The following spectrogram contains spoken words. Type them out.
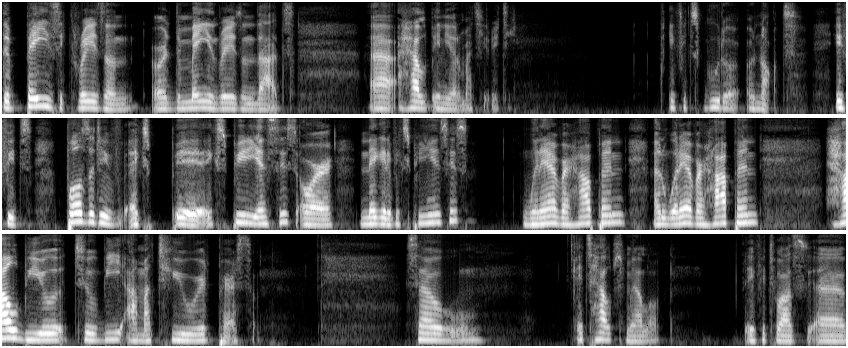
the basic reason or the main reason that uh, help in your maturity. If it's good or, or not, if it's positive exp- uh, experiences or negative experiences, whenever happen and whatever happen, help you to be a matured person. So it helps me a lot. If it was uh,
